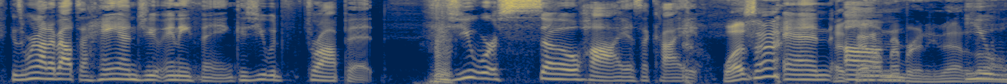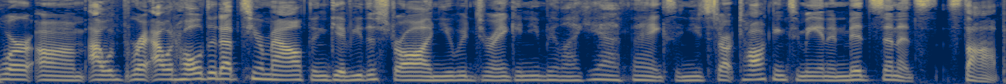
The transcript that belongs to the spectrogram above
because we're not about to hand you anything because you would drop it because you were so high as a kite. Was I? And I, I don't um, remember any of that at you all. were um I would br- I would hold it up to your mouth and give you the straw and you would drink and you'd be like, "Yeah, thanks." And you'd start talking to me and in mid sentence, stop.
